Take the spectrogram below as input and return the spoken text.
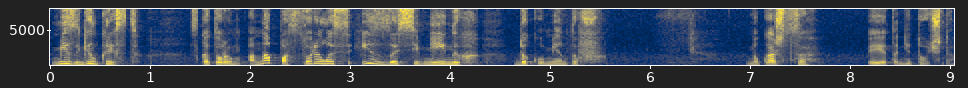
мисс Гилкрист, с которым она поссорилась из-за семейных документов. Но кажется, и это не точно.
